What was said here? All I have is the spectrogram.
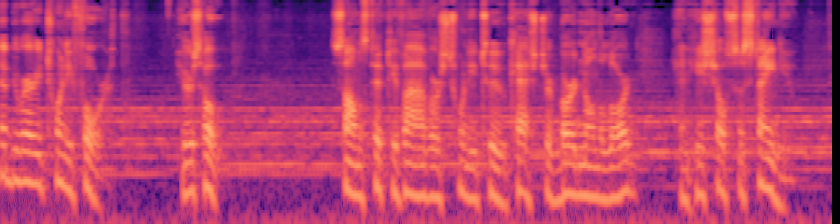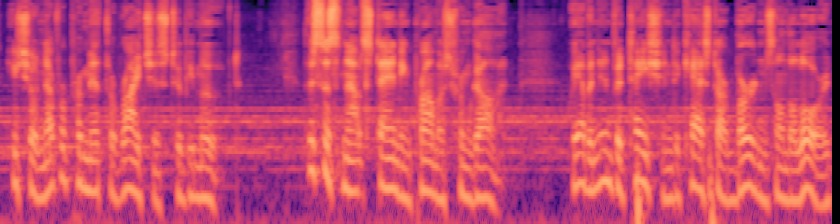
February 24th. Here's hope. Psalms 55, verse 22 Cast your burden on the Lord, and he shall sustain you. He shall never permit the righteous to be moved. This is an outstanding promise from God. We have an invitation to cast our burdens on the Lord,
